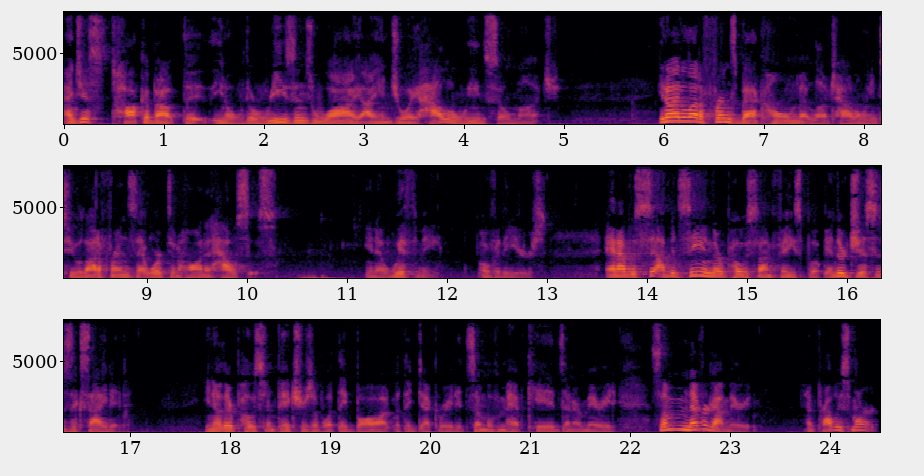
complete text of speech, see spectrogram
and just talk about the you know the reasons why I enjoy Halloween so much. You know, I had a lot of friends back home that loved Halloween too. A lot of friends that worked in haunted houses, you know, with me over the years. And I was I've been seeing their posts on Facebook and they're just as excited. You know, they're posting pictures of what they bought, what they decorated. Some of them have kids and are married. Some of them never got married and probably smart.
